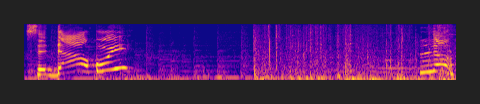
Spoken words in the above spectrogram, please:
Sit down, boy. No.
